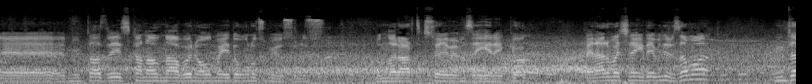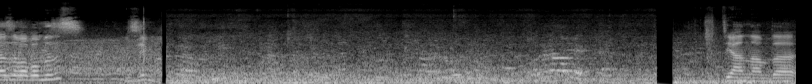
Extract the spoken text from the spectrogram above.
e, Mümtaz Reis kanalına abone olmayı da unutmuyorsunuz. Bunları artık söylememize gerek yok. Fener maçına gidebiliriz ama Mümtaz'la babamız bizim ciddi anlamda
